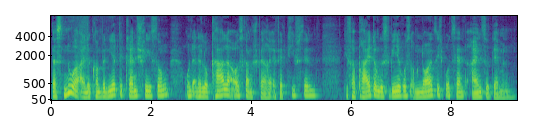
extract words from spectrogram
dass nur eine kombinierte Grenzschließung und eine lokale Ausgangssperre effektiv sind, die Verbreitung des Virus um 90 Prozent einzudämmen?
